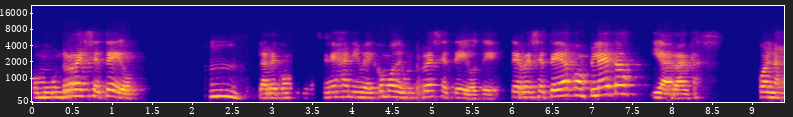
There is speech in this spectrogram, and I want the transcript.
como un reseteo. Mm. La reconfiguración es a nivel como de un reseteo, te, te resetea completa y arrancas con las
